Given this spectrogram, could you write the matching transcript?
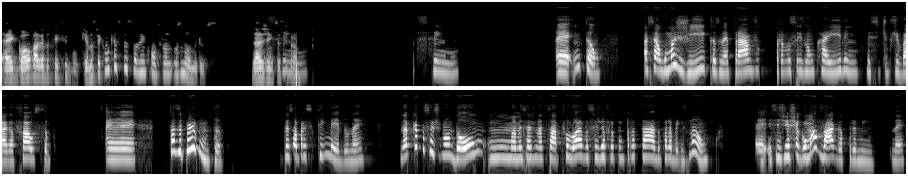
É igual vaga do Facebook. Eu não sei como que as pessoas encontram os números da gente assim Sim. pra Sim. É, então, assim, algumas dicas, né, pra, pra vocês não caírem nesse tipo de vaga falsa é fazer pergunta. O pessoal parece que tem medo, né? Não é porque a pessoa te mandou um- uma mensagem no WhatsApp e falou, ah, você já foi contratado, parabéns. Não. É, esses dias chegou uma vaga pra mim, né?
